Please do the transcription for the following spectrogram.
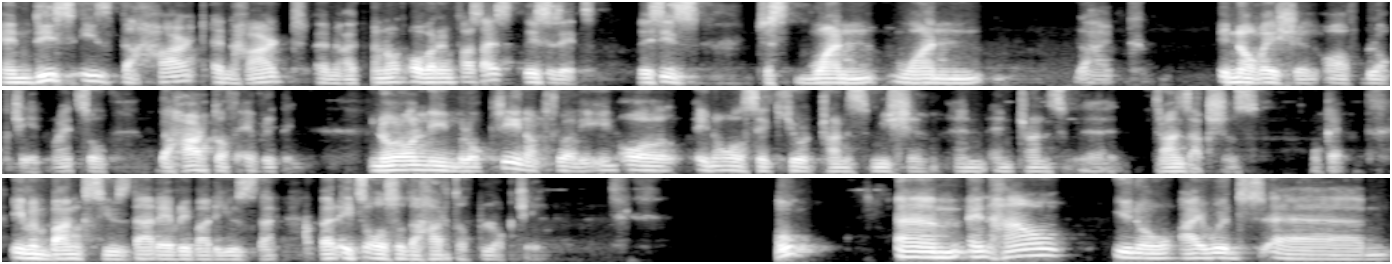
And this is the heart and heart, and I cannot overemphasize. This is it. This is just one one like innovation of blockchain, right? So the heart of everything, not only in blockchain, actually in all in all secure transmission and and trans uh, transactions. Okay, even banks use that. Everybody uses that, but it's also the heart of blockchain. Oh, um, and how you know I would um,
